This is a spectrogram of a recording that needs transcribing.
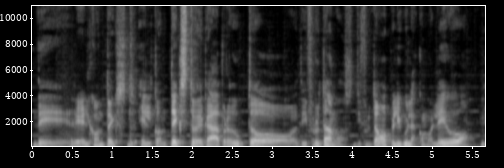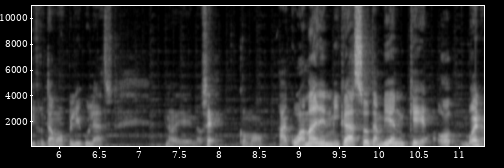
de el contexto. El contexto de cada producto disfrutamos. Disfrutamos películas como Lego, disfrutamos películas no sé, como Aquaman en mi caso también, que, bueno,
